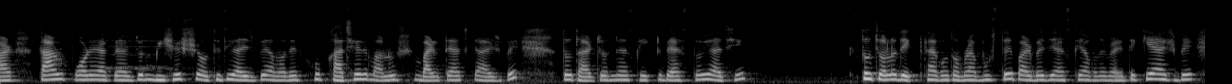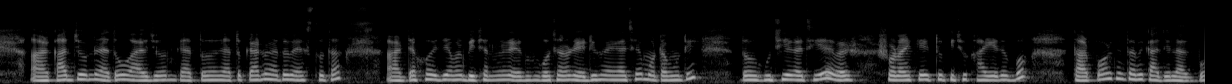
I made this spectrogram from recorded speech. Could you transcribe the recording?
আর তারপরে একজন বিশেষ অতিথি আসবে, আমাদের খুব কাছের মানুষ বাড়িতে আজকে আসবে। তো তার জন্য আজকে একটু ব্যস্তই আছি। তো চলো দেখতে থাকো, তোমরা বুঝতেই পারবে যে আজকে আমাদের বাড়িতে কে আসবে আর কার জন্য এত আয়োজন, এত এত কেন এত ব্যস্ততা। আর দেখো এই যে আমার বিছানার গোছানো রেডি হয়ে গেছে মোটামুটি। তো গুছিয়ে গেছিয়ে এবার সোনাইকে একটু কিছু খাইয়ে দেবো, তারপর কিন্তু আমি কাজে লাগবো।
